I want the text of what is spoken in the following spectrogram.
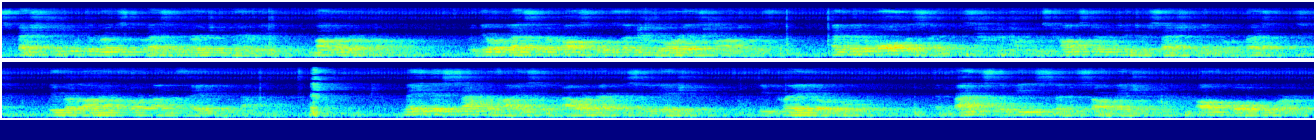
especially with the most blessed Virgin Mary, Mother of God, with your blessed apostles and glorious martyrs, and with all the saints, whose constant intercession in your presence we rely for unfailing. May this sacrifice of our reconciliation we pray, O Lord, advance the peace and salvation of all the world.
